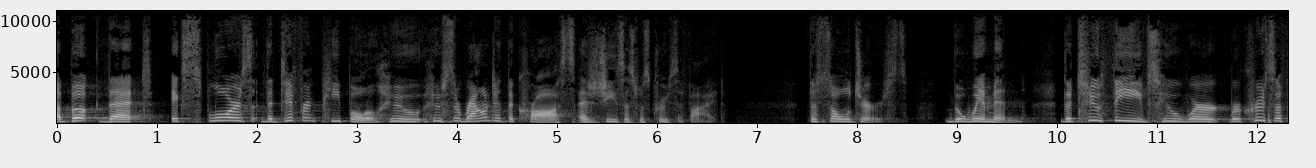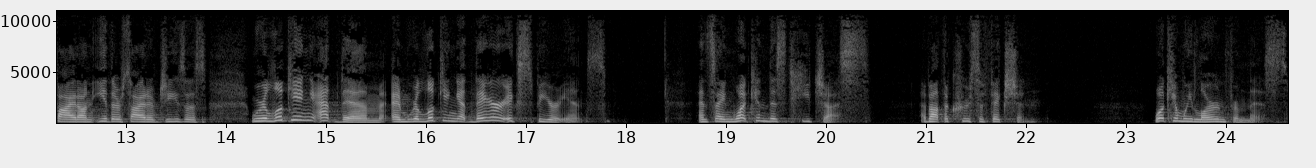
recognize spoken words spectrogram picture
a book that explores the different people who, who surrounded the cross as Jesus was crucified the soldiers, the women, the two thieves who were, were crucified on either side of Jesus. We're looking at them and we're looking at their experience and saying, what can this teach us about the crucifixion? What can we learn from this?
